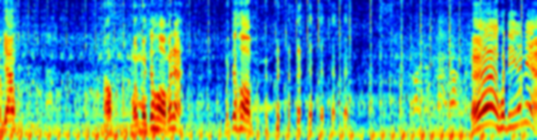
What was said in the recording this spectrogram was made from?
ขับยัง เอาเหมือนเหมือนจะหอบไหมน่ะ เหมือนจะหอบได้ได้ได้ได้เออ พอดีแล้วเนี่ย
